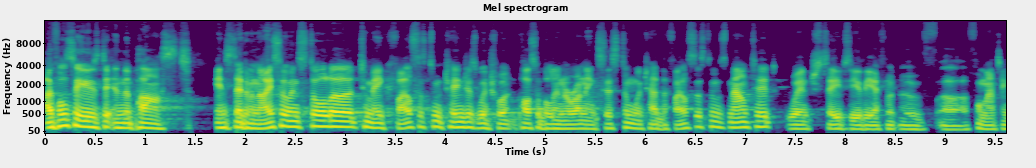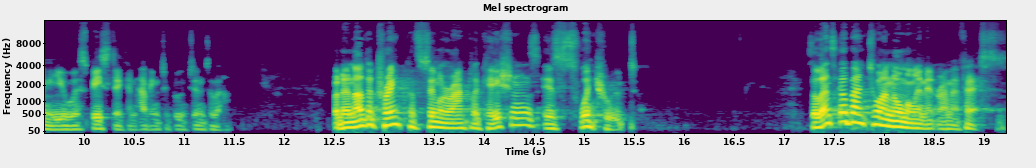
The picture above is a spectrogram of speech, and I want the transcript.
I've also used it in the past instead of an ISO installer to make file system changes which weren't possible in a running system which had the file systems mounted, which saves you the effort of uh, formatting a USB stick and having to boot into that. But another trick with similar applications is switch root. So let's go back to our normal init ramfs.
